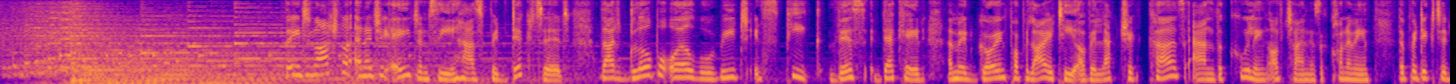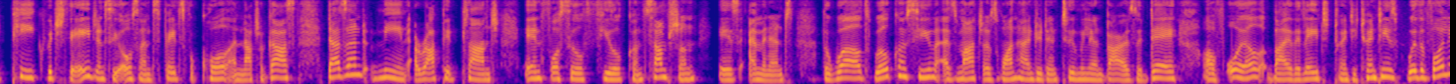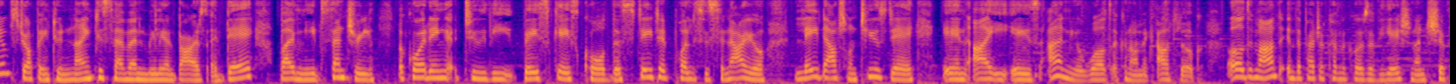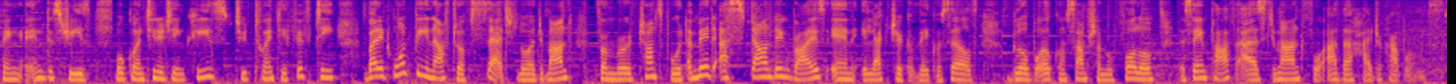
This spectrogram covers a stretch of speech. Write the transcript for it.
The International Energy Agency has predicted that global oil will reach its peak this decade amid growing popularity of electric cars and the cooling of China's economy. The predicted peak, which the agency also anticipates for coal and natural gas, doesn't mean a rapid plunge in fossil fuel consumption is imminent. The world will consume as much as 102 million barrels a day of oil by the late 2020s, with the volumes dropping to 97 million barrels a day by mid-century according to the base case called the Stated Policy Scenario laid out on Tuesday in IEA's annual World Economic Outlook. Oil demand in the petrochemicals, aviation, and shipping industries will continue to increase to 2050, but it won't be enough to offset lower demand from road transport amid astounding rise in electric vehicle sales. Global oil consumption will follow the same path as demand for other hydrocarbons.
